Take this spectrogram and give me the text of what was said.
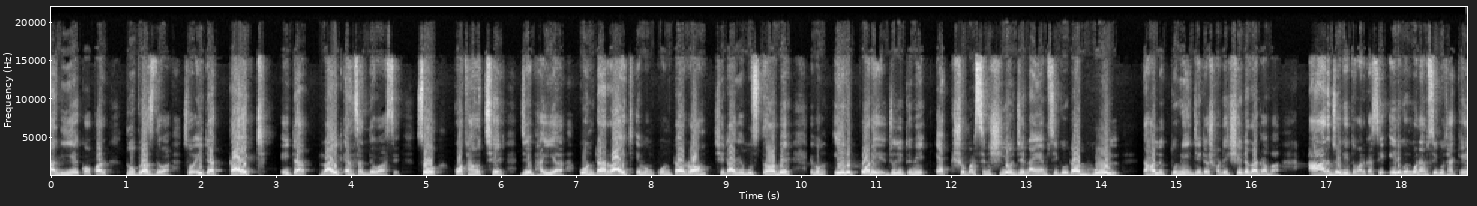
না দিয়ে কপার টু প্লাস দেওয়া। সো এটা কারেক্ট এটা রাইট অ্যান্সার দেওয়া আছে। সো কথা হচ্ছে যে ভাইয়া কোনটা রাইট এবং কোনটা রং সেটা আগে বুঝতে হবে এবং এরপরে যদি তুমি একশো পার্সেন্ট শিওর যে না এমসিকিউটা ভুল তাহলে তুমি যেটা সঠিক সেটা দাগাবা আর যদি তোমার কাছে এরকম কোন এমসিকিউ থাকে,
